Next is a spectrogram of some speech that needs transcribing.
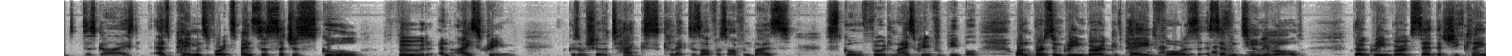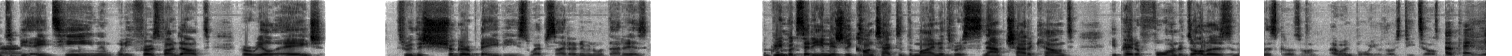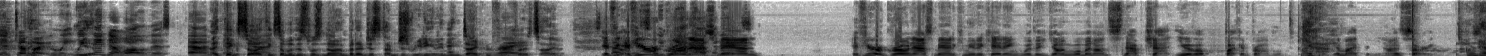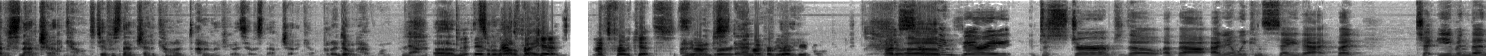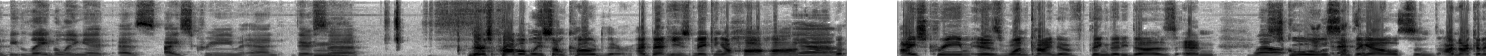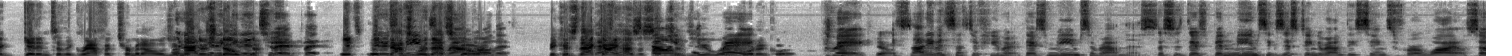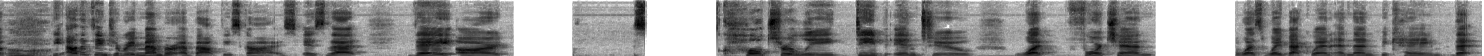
disguised as payments for expenses such as school, food, and ice cream. Because I'm sure the tax collector's office often buys school food and ice cream for people. One person Greenberg paid That's- for was a 17 year old, though Greenberg said that she claimed to be 18 when he first found out her real age through the Sugar Babies website. I don't even know what that is. Greenberg said he initially contacted the minor through a Snapchat account. He paid her $400, and this goes on. I won't bore you with those details. But Okay, yeah, don't I- worry. We, we yeah. did know all of this. Um, I think and- so. I think some of this was known, but I'm just I'm just reading it in the indictment for Right. the first time. If, So if you're a it's- we've got grown ass man, if you're a grown ass man communicating with a young woman on Snapchat, you have a fucking problem. Yeah. think, in my opinion. I'm sorry. I don't have a Snapchat account. Do you have a Snapchat account? I don't know if you guys have a Snapchat account, but I don't have one. No. Um, It- it's sort of that's out of for my. kids. That's for the kids. It's I don't not understand For, not it, for grown people. I There's don't know. something very disturbed though about. I know we can say that, but to even then be labeling it as ice cream and there's Mm. a There's probably some code there. I bet he's making a ha ha. yeah. but Ice cream is one kind of thing that he does, and Well, school is something a- else. And I'm not going to get into the graphic terminology. We're but not there's going to no. get into it, but it's, it, that's where that's around all going this. because that That's guy has a sense of humor, quote unquote. Craig, Yeah. it's not even sense of humor. There's memes around this. This is there's been memes existing around these things for a while. So Oh. the other thing to remember about these guys is that they are culturally deep into what 4chan was way back when and then became. That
